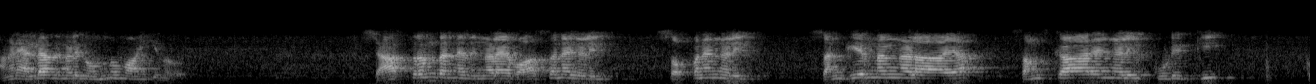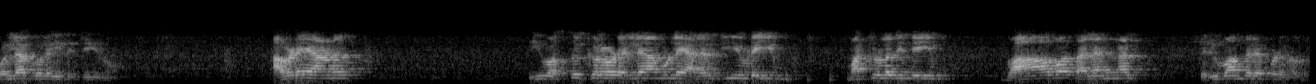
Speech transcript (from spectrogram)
അങ്ങനെയല്ല നിങ്ങളിൽ ഒന്നും വാങ്ങിക്കുന്നത്. ശാസ്ത്രം തന്നെ നിങ്ങളെ വാസനകളിൽ സ്വപ്നങ്ങളിൽ സങ്കീർണങ്ങളായ സംസ്കാരങ്ങളിൽ കുടുക്കി കൊല്ലാക്കൊലയിൽ ചെയ്യുന്നു. അവിടെയാണ് ഈ വസ്തുക്കളോടെല്ലാമുള്ള അലർജിയുടെയും മറ്റുള്ളതിന്റെയും ഭാവതലങ്ങൾ രൂപാന്തരപ്പെടുന്നത്.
